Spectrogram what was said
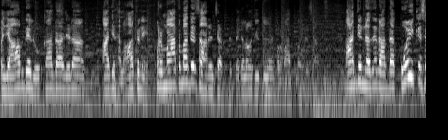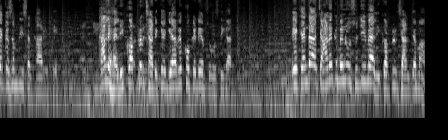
ਪੰਜਾਬ ਦੇ ਲੋਕਾਂ ਦਾ ਜਿਹੜਾ ਅੱਜ ਹਾਲਾਤ ਨੇ, ਪਰਮਾਤਮਾ ਦੇ ਸਾਰੇ ਛੱਡ ਦਿੱਤੇ। ਕਿ ਲਓ ਜੀ, ਤੁਸੀਂ ਪਰਮਾਤਮਾ ਦੇ ਸਾਰੇ। ਅੱਜ ਨਜ਼ਰ ਆਉਂਦਾ ਕੋਈ ਕਿਸੇ ਕਿਸਮ ਦੀ ਸਰਕਾਰ ਇੱਥੇ। ਕੱਲ ਹੈਲੀਕਾਪਟਰ ਛੱਡ ਕੇ ਗਿਆ। ਵੇਖੋ ਕਿੱਡੇ ਅਫਸੋਸ ਦੀ ਗੱਲ ਇਹ ਕਹਿੰਦਾ, ਅਚਾਨਕ ਮੈਨੂੰ ਸੁਜੀ ਮੈਂ ਹੈਲੀਕਾਪਟਰ ਛੱਡ ਜਾਵਾਂ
